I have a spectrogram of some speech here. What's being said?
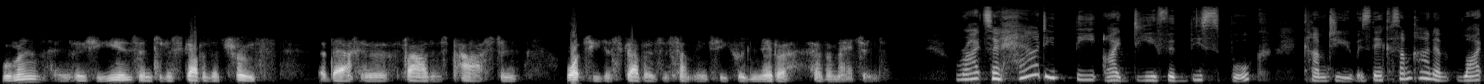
woman and who she is and to discover the truth about her father's past. And what she discovers is something she could never have imagined. Right. So, how did the idea for this book come to you? Was there some kind of light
